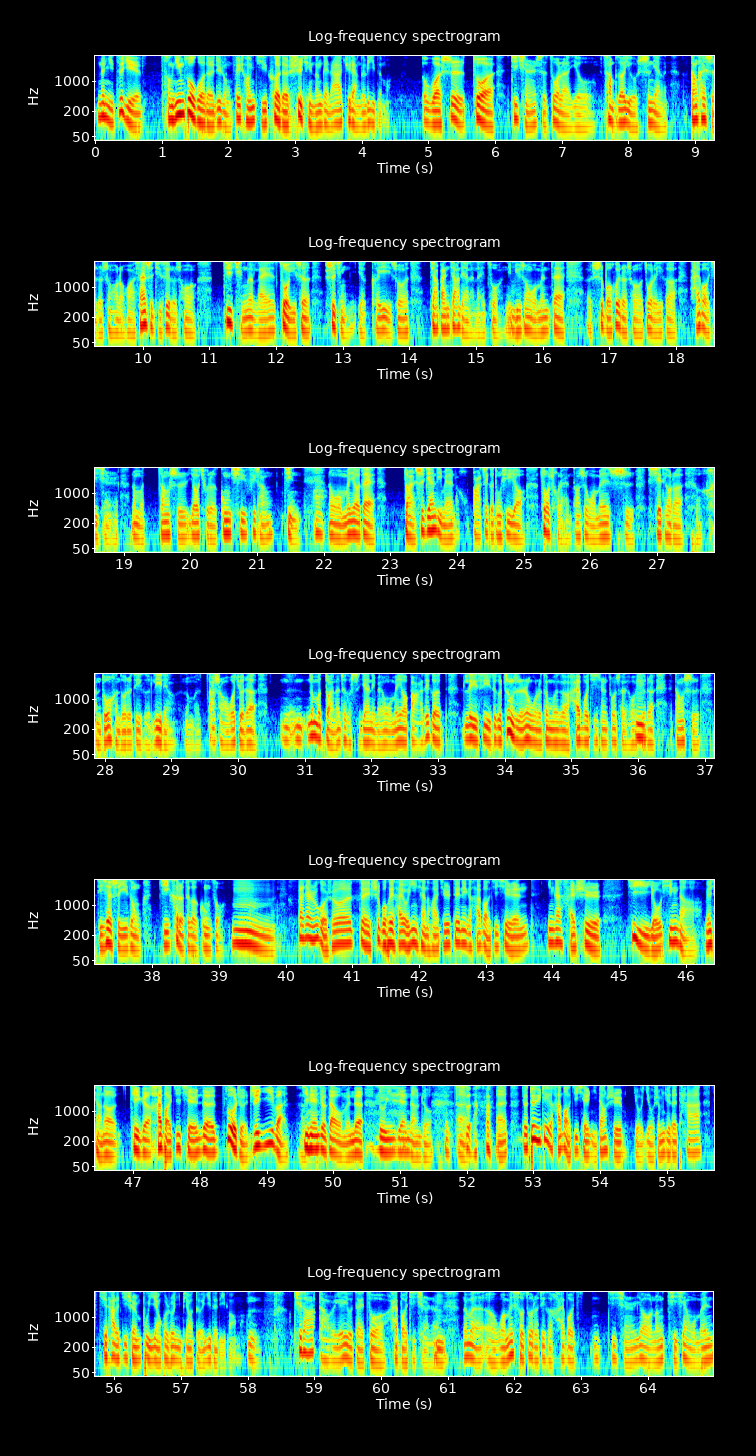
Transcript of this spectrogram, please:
那你自己曾经做过的这种非常极客的事情，能给大家举两个例子吗？我是做机器人是做了有差不多有十年了。刚开始的时候的话，三十几岁的时候，激情的来做一些事情，也可以说加班加点的来做。你比如说，我们在世博会的时候做了一个海宝机器人，那么当时要求的工期非常紧，那我们要在短时间里面把这个东西要做出来。当时我们是协调了很多很多的这个力量。那么，大时我觉得。那那么短的这个时间里面，我们要把这个类似于这个政治任务的这么一个海博机器人做出来，我觉得当时的确是一种极客的这个工作。嗯，大家如果说对世博会还有印象的话，其实对那个海宝机器人应该还是。记忆犹新的啊，没想到这个海宝机器人的作者之一吧，今天就在我们的录音间当中。是，呃，就对于这个海宝机器人，你当时有有什么觉得它其他的机器人不一样，或者说你比较得意的地方吗？嗯，其他单位也有在做海宝机器人的。那么，呃，我们所做的这个海宝机器人要能体现我们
